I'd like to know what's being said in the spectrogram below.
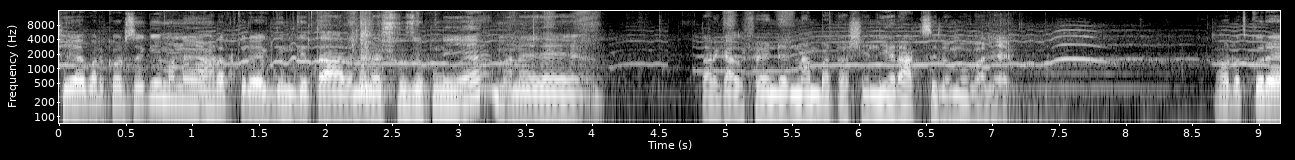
সে আবার করছে কি মানে হঠাৎ করে একদিনকে তার মানে সুযোগ নিয়ে মানে তার গার্লফ্রেন্ডের নাম্বারটা সে নিয়ে রাখছিল মোবাইলে। হঠাৎ করে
